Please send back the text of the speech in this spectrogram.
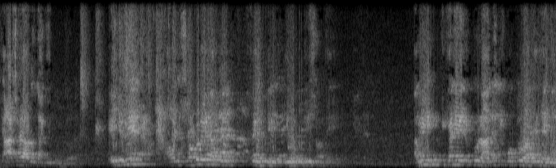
সে আশার আলো জাগিয়ে তুলতো। এই জন্যে আমাদের সকলের কাছে সে হচ্ছে হিরো নিঃসন্দেহে আমি এখানে কোন রাজনৈতিক বক্তব্য রাখতে চাই না।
